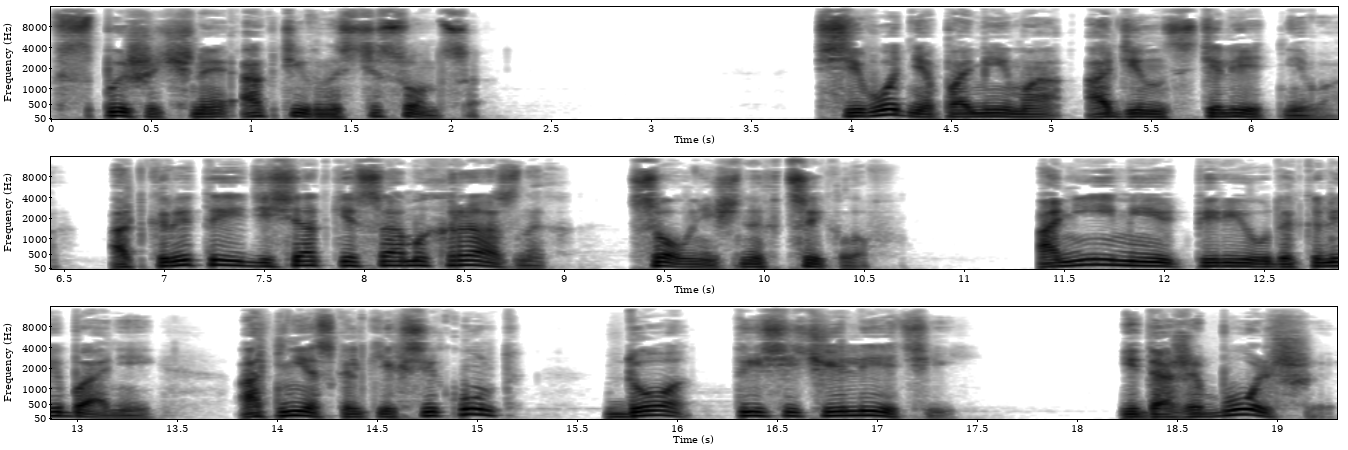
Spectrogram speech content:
вспышечной активности солнца. Сегодня помимо одиннадцатилетнего открыты десятки самых разных солнечных циклов. Они имеют периоды колебаний от нескольких секунд до тысячелетий и даже больше,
